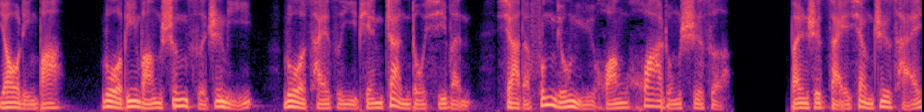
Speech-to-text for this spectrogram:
幺零八，骆宾王生死之谜。骆才子一篇战斗檄文，吓得风流女皇花容失色。本是宰相之才，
